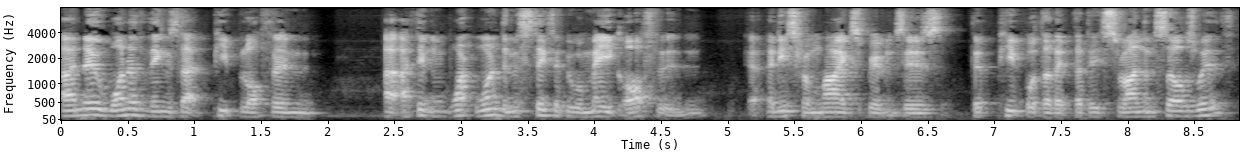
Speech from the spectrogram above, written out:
I know one of the things that people often, I think one, one of the mistakes that people make often, at least from my experience, is the people that they, that they surround themselves with,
